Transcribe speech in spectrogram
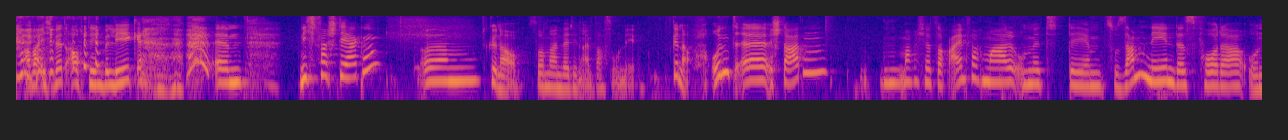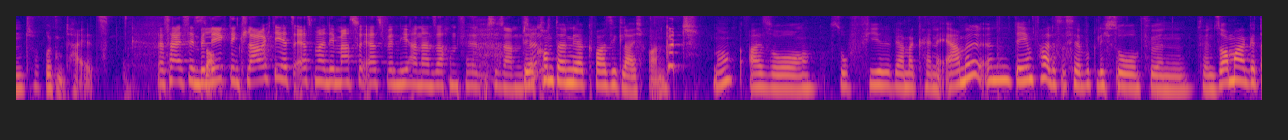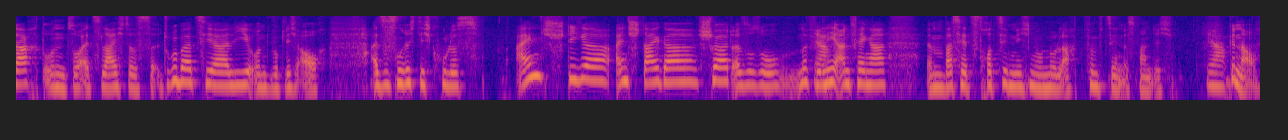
Aber ich werde auch den Beleg ähm, nicht verstärken. Ähm, genau, sondern werde ihn einfach so nehmen. Genau. Und äh, starten mache ich jetzt auch einfach mal um mit dem Zusammennähen des Vorder- und Rückenteils. Das heißt, den Beleg, so. den klaue ich dir jetzt erstmal, den machst du erst, wenn die anderen Sachen zusammen sind? Der kommt dann ja quasi gleich ran. Gut. Ne? Also so viel, wir haben ja keine Ärmel in dem Fall. Das ist ja wirklich so für, ein, für den Sommer gedacht und so als leichtes Drüberzieherli und wirklich auch, also es ist ein richtig cooles Einsteiger, Einsteiger-Shirt, also so ne, für ja. Nähanfänger, ähm, was jetzt trotzdem nicht nur 0815 ist, fand ich. Ja. Genau.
